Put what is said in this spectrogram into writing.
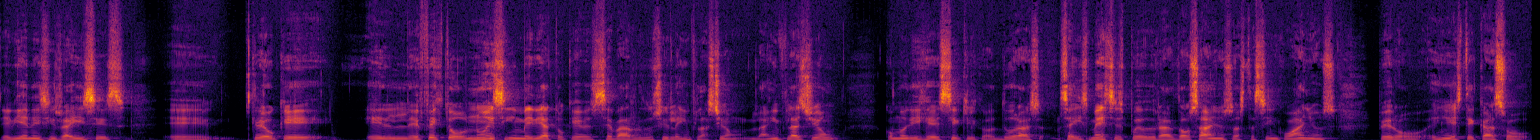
bienes y raíces, eh, creo que el efecto no es inmediato que se va a reducir la inflación. La inflación, como dije, es cíclico, dura seis meses, puede durar dos años, hasta cinco años, pero en este caso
